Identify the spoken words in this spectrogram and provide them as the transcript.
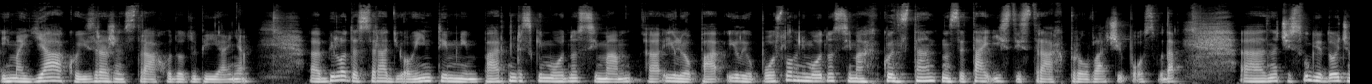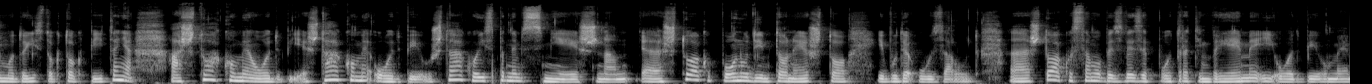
ima jako izražen strah od odbijanja. Bilo da se radi o intimnim, partnerskim odnosima ili, o pa, ili o poslovnim odnosima, konstantno se taj isti strah provlači posvuda. Znači, svugdje dođemo do istog tog pitanja, a što ako me odbije? Šta ako me odbiju? Šta ako ispadnem smiješna? Što ako ponudim to nešto i bude uzalud? Što ako samo bez veze potratim vrijeme i odbiju me?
